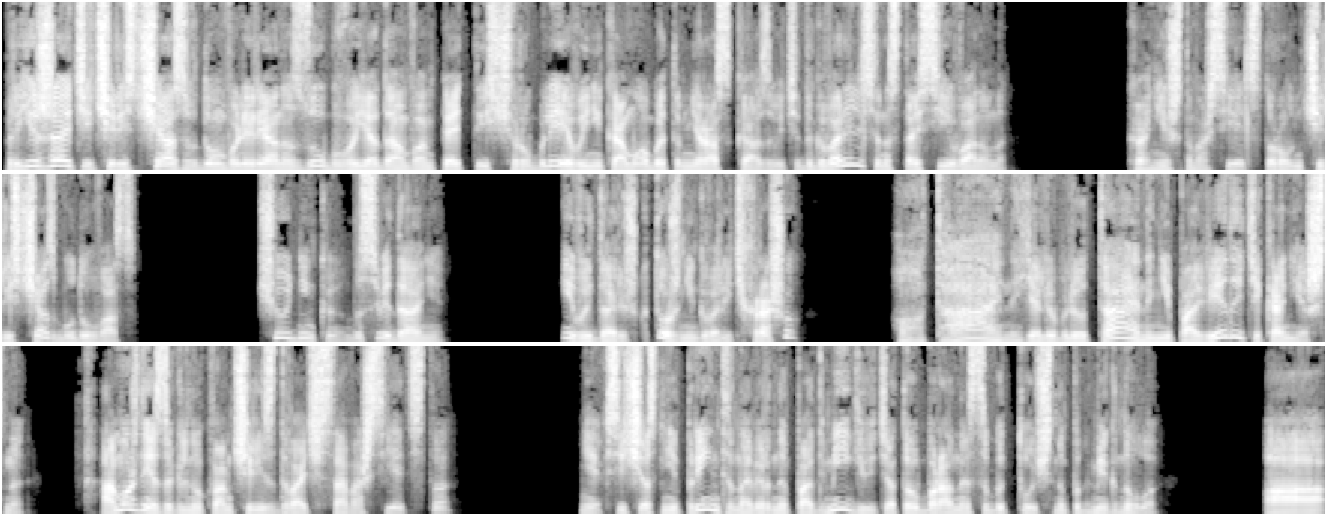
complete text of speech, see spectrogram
«Приезжайте через час в дом Валериана Зубова, я дам вам пять тысяч рублей, вы никому об этом не рассказывайте. Договорились, Анастасия Ивановна?» «Конечно, ваше сельство, ровно через час буду у вас». «Чудненько, до свидания». «И вы, Дарюшка, тоже не говорите, хорошо?» «О, тайны, я люблю тайны, не поведайте, конечно». А можно я загляну к вам через два часа, ваше сиятельство? Нет, сейчас не принято, наверное, подмигивать, а то баронесса бы точно подмигнула. А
